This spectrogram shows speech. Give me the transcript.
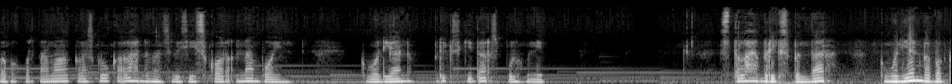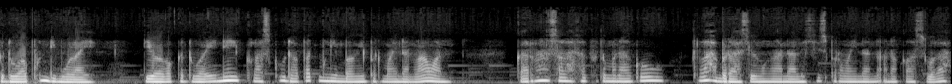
babak pertama kelasku kalah dengan selisih skor 6 poin. Kemudian break sekitar 10 menit. Setelah break sebentar, kemudian babak kedua pun dimulai. Di babak kedua ini kelasku dapat mengimbangi permainan lawan. Karena salah satu teman aku telah berhasil menganalisis permainan anak kelas sebelah.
